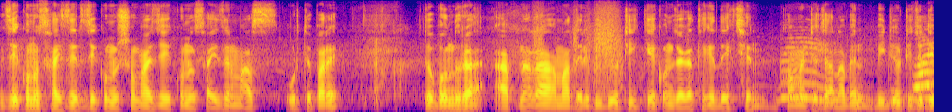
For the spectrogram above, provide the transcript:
যে কোনো সাইজের যে কোনো সময় যে কোনো সাইজের মাছ উঠতে পারে। তো বন্ধুরা, আপনারা আমাদের ভিডিওটি কে কোন জায়গা থেকে দেখছেন, কমেন্টে জানাবেন। ভিডিওটি যদি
